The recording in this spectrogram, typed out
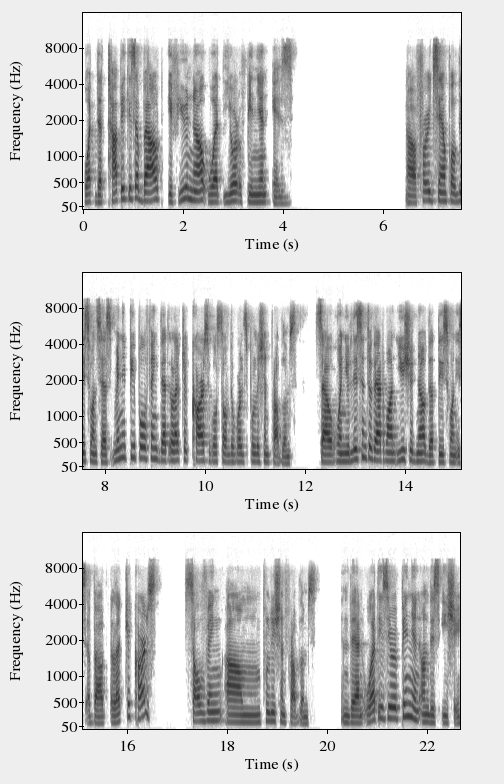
what the topic is about, if you know what your opinion is. Uh, for example, this one says, many people think that electric cars will solve the world's pollution problems. So when you listen to that one, you should know that this one is about electric cars solving um, pollution problems. And then what is your opinion on this issue?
